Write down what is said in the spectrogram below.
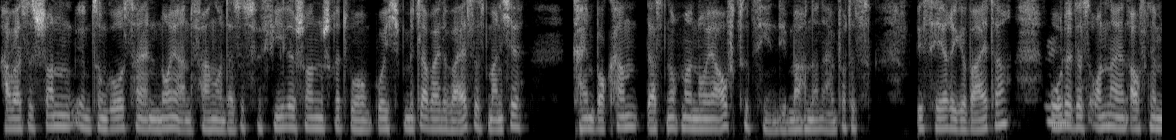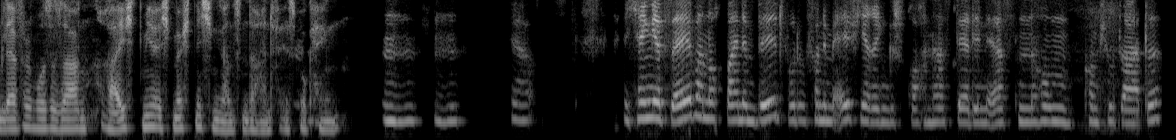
aber es ist schon zum Großteil ein Neuanfang und das ist für viele schon ein Schritt, wo, wo ich mittlerweile weiß, dass manche keinen Bock haben, das nochmal neu aufzuziehen. Die machen dann einfach das bisherige weiter mhm. oder das online auf einem Level, wo sie sagen, reicht mir, ich möchte nicht den ganzen Tag in Facebook hängen. Mhm. Mhm. Ja. Ich hänge jetzt selber noch bei einem Bild, wo du von dem Elfjährigen gesprochen hast, der den ersten Home-Computer hatte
